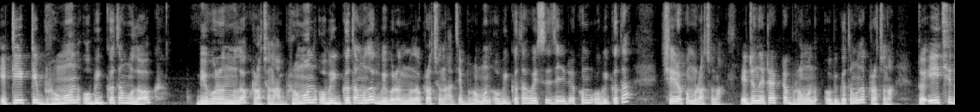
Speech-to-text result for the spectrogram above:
এটি একটি ভ্রমণ অভিজ্ঞতামূলক বিবরণমূলক রচনা, ভ্রমণ অভিজ্ঞতামূলক বিবরণমূলক রচনা, যে ভ্রমণ অভিজ্ঞতা হয়েছে যেই রকম অভিজ্ঞতা সেই রকম রচনা। এর জন্য এটা একটা ভ্রমণ অভিজ্ঞতামূলক রচনা। তো এই ছিল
